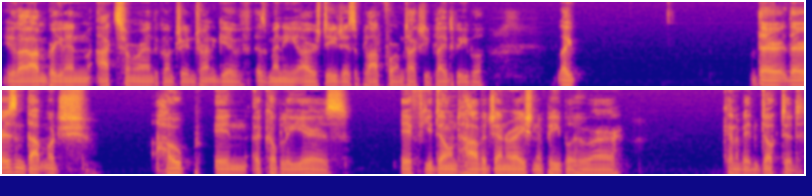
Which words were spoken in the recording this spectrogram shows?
You're like, I'm bringing in acts from around the country and trying to give as many Irish DJs a platform to actually play to people. Like, there, there isn't that much hope in a couple of years if you don't have a generation of people who are kind of inducted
